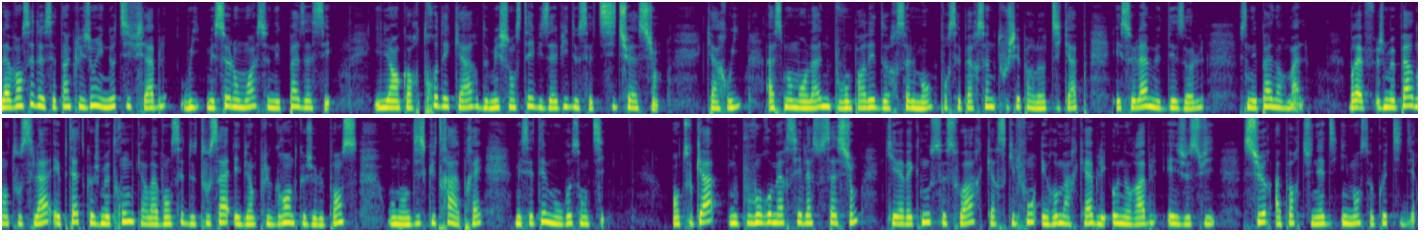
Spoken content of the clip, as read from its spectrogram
L'avancée de cette inclusion est notifiable, oui, mais selon moi, ce n'est pas assez. Il y a encore trop d'écart, de méchanceté vis-à-vis de cette situation. Car oui, à ce moment-là, nous pouvons parler de harcèlement pour ces personnes touchées par le handicap, et cela me désole. Ce n'est pas normal. Bref, je me perds dans tout cela, et peut-être que je me trompe car l'avancée de tout ça est bien plus grande que je le pense, on en discutera après, mais c'était mon ressenti. En tout cas, nous pouvons remercier l'association qui est avec nous ce soir, car ce qu'ils font est remarquable et honorable, et je suis sûre apporte une aide immense au quotidien.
